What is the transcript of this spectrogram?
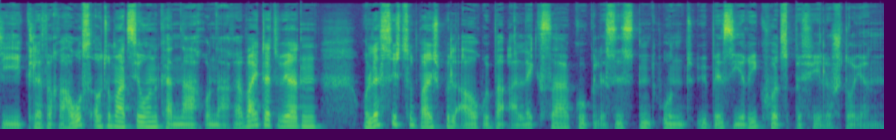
Die clevere Hausautomation kann nach und nach erweitert werden und lässt sich zum Beispiel auch über Alexa, Google Assistant und über Siri Kurzbefehle steuern.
